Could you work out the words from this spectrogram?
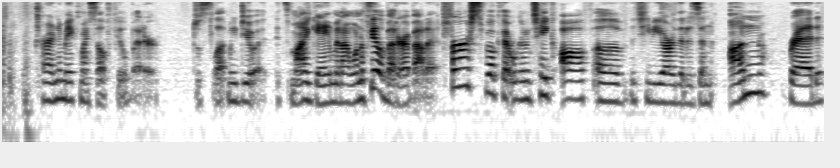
I'm trying to make myself feel better. Just let me do it. It's my game and I want to feel better about it. First book that we're to take off of the TBR that is an unread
